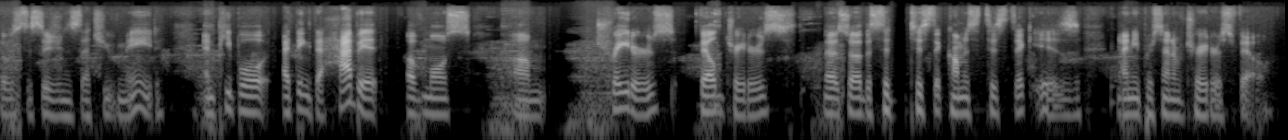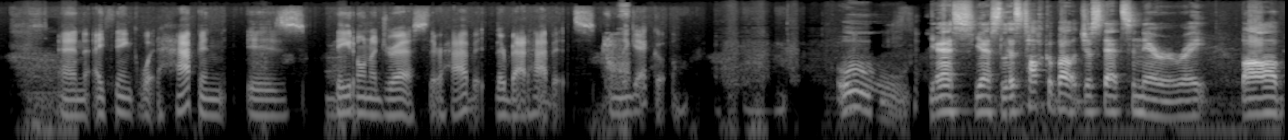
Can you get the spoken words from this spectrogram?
those decisions that you've made. And people i think the habit of most um, traders failed traders so the statistic common statistic is 90% of traders fail. And i think what happened is they don't address their habit, their bad habits from the get go. Ooh, yes, yes. Let's talk about just that scenario, right? Bob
